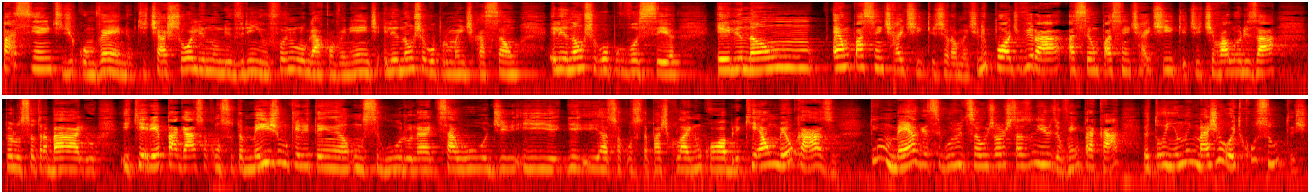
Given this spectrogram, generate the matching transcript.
Paciente de convênio que te achou ali no livrinho, foi no lugar conveniente, ele não chegou por uma indicação, ele não chegou por você, ele não é um paciente high ticket, geralmente. Ele pode virar a ser um paciente high ticket, te valorizar pelo seu trabalho e querer pagar a sua consulta, mesmo que ele tenha um seguro né, de saúde e, e, e a sua consulta particular e não cobre, que é o meu caso. Tem um mega seguro de saúde lá nos Estados Unidos. Eu venho para cá, eu tô indo em mais de oito consultas.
